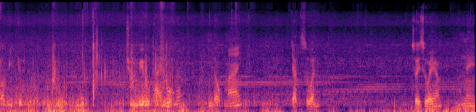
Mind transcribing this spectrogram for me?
ก็มีจุดชมวิวถ่ายรูปครับดอกไม้ จัดสวน สวยๆครับนี่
